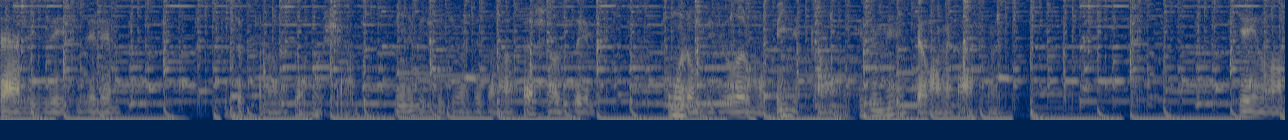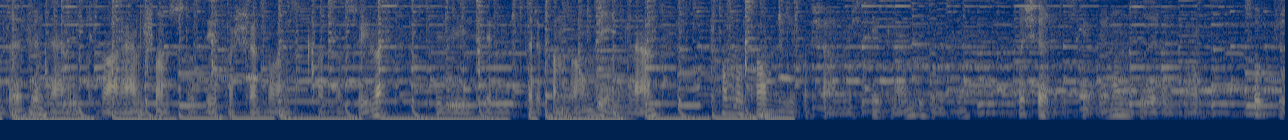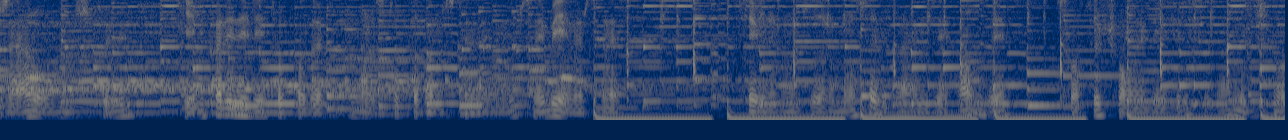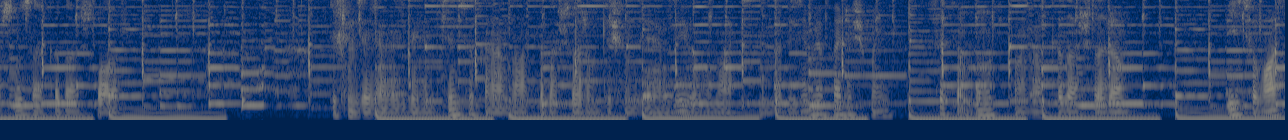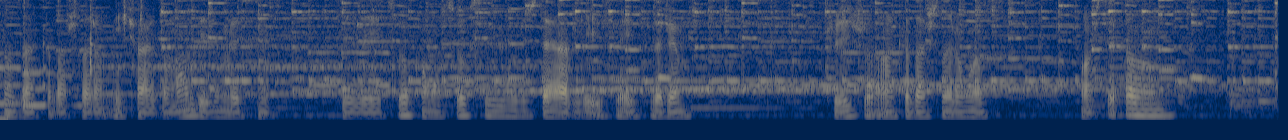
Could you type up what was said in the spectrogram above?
Değerli izleyicilerim, YouTube kanalımıza hoş geldiniz. Yeni bir videoyla daha karşınızdayım. Umarım videolarımı beğenip kanalımı izlemeye devam edersiniz. Yayınlandığı günden itibaren konusu bir başarılı oyuncu kadrosuyla izleyicilerimiz tarafından beğenilen tam utanmayı başarmış sevilen dizimize başarılı sevilen oyuncularından çok güzel olmuştu. Yeni kareleri topladık. Umarız topladığımız karelerin hepsini beğenirsiniz. Sevilen oyuncularımız Ali İbrahim Zeyhan ve Sıla Türkoğlu ile ilgili sizler ne düşünüyorsunuz arkadaşlar? Düşünceleriniz benim için çok önemli arkadaşlarım. Düşüncelerinizi yorumlar kısmında bizimle paylaşmayı sakın unutmayın arkadaşlarım. İyi ki arkadaşlarım. İyi her zaman bizimlesiniz. Sizleri çok ama çok seviyoruz değerli izleyicilerim. Görüşürüz arkadaşlarımız. Hoşçakalın.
